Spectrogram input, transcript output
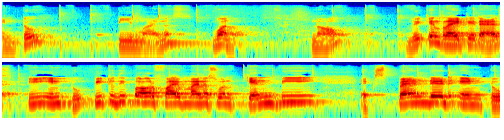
into p minus 1. Now, we can write it as p into p to the power 5 minus 1 can be expanded into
